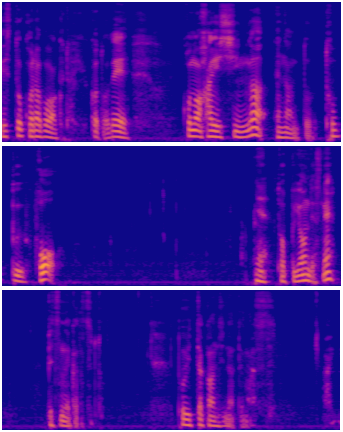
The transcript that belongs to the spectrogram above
ゲストコラボ枠ということで、この配信が、なんとトップ4。ね、トップ4ですね。別の言い方すると。といった感じになってます。はい、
